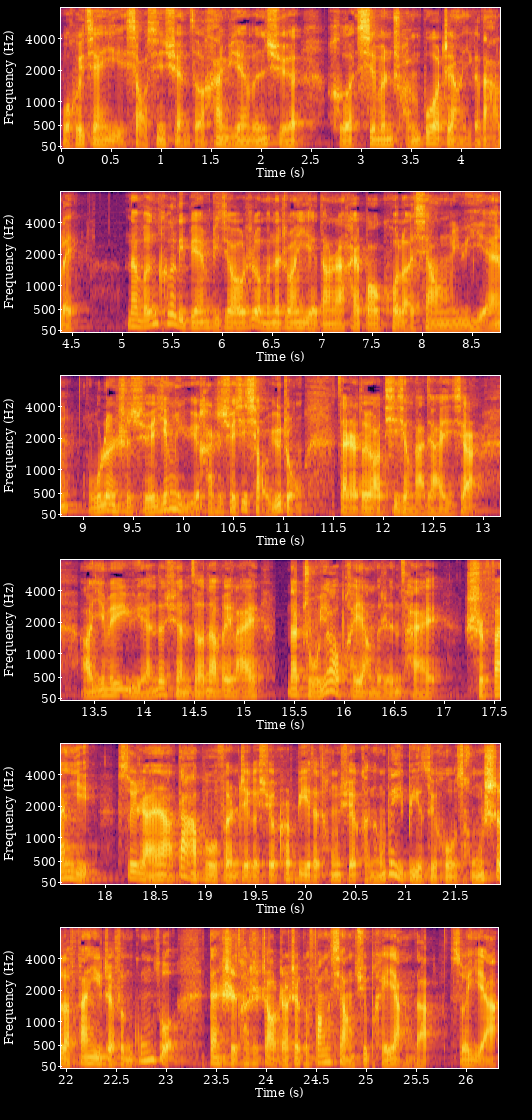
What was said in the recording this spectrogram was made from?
我会建议小心选择汉语言文学和新闻传播这样一个大类。那文科里边比较热门的专业，当然还包括了像语言，无论是学英语还是学习小语种，在这都要提醒大家一下啊，因为语言的选择呢，未来那主要培养的人才。是翻译，虽然啊，大部分这个学科毕业的同学可能未必最后从事了翻译这份工作，但是他是照着这个方向去培养的。所以啊，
